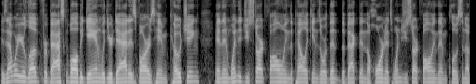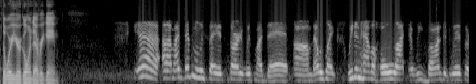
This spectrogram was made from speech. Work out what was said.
Is that where your love for basketball began with your dad, as far as him coaching? And then when did you start following the Pelicans, or then the back then the Hornets? When did you start following them close enough to where you're going to every game? Yeah, um, I definitely say it started with my dad. Um, that was like we didn't have a whole lot that we bonded with or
